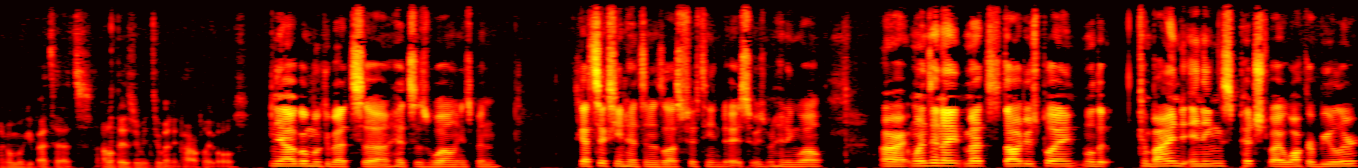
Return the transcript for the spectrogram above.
I'll go Mookie Betts hits. I don't think there's gonna be too many power play goals. Yeah, I'll go Mookie Betts uh, hits as well. He's been he's got 16 hits in his last 15 days, so he's been hitting well. All right, Wednesday night Mets Dodgers play. Well, the combined innings pitched by Walker Buehler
